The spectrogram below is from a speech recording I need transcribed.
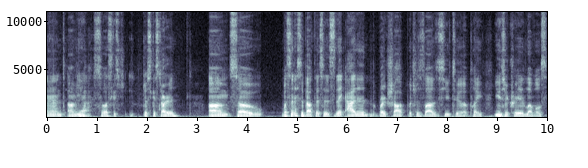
And um, yeah, so let's get, just get started. Um, so what's nice about this is they added the workshop, which allows you to play user-created levels.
